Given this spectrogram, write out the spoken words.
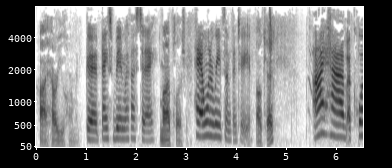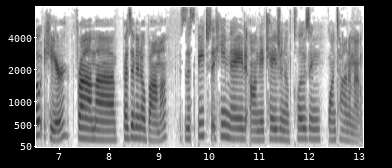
Hi, how are you, Harmony? Good. Thanks for being with us today. My pleasure. Hey, I want to read something to you. Okay. I have a quote here from uh, President Obama. This is a speech that he made on the occasion of closing Guantanamo.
